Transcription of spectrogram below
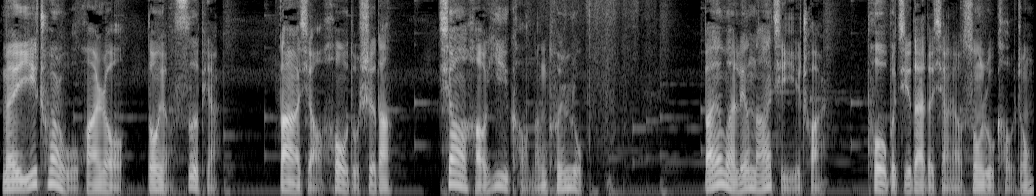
每一串五花肉都有四片，大小厚度适当，恰好一口能吞入。白婉玲拿起一串，迫不及待的想要送入口中，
